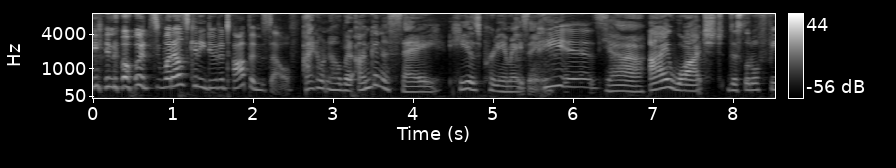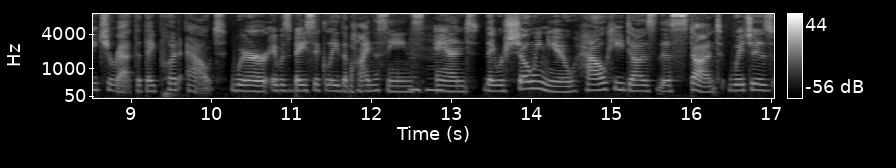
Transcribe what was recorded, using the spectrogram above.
moon." you know, it's what else can he do to top himself? I don't know, but I'm gonna say he is pretty amazing. He is. Yeah. I watched this little featurette that they put out where it was basically the behind the scenes Mm-hmm. and they were showing you how he does this stunt, which is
